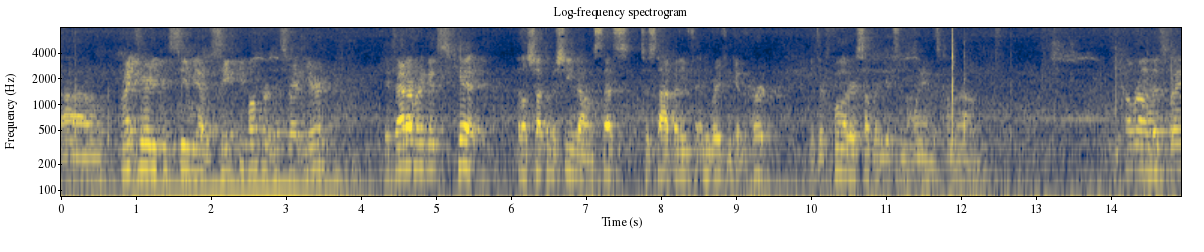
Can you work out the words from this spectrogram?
Uh, right here you can see we have a safety bumper, this right here. If that ever gets hit, it'll shut the machine down. So that's to stop any, anybody from getting hurt if their foot or something gets in the way and it's coming around. If You come around this way,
